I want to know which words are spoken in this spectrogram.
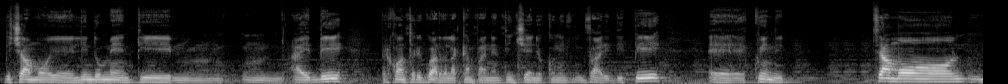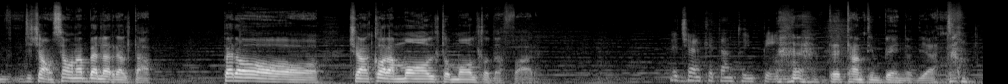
diciamo gli indumenti mh, mm, mh, A e B per quanto riguarda la campagna antincendio con i vari DP e quindi siamo diciamo siamo una bella realtà però c'è ancora molto molto da fare e c'è anche tanto impegno c'è tanto impegno dietro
